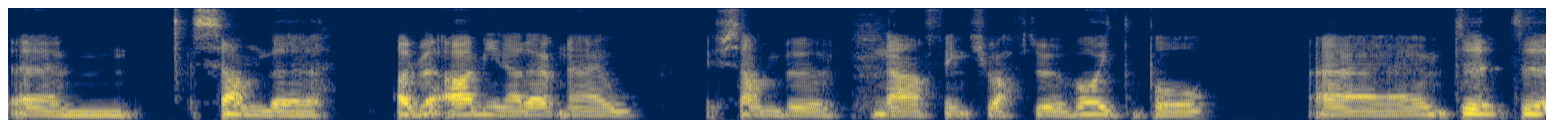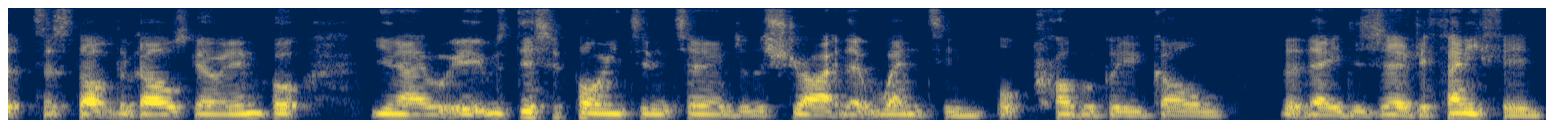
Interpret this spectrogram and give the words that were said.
um, Samba. I, I, mean, I don't know if Samba now thinks you have to avoid the ball um, to, to to stop the goals going in, but you know, it was disappointing in terms of the strike that went in, but probably a goal that they deserved. If anything,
